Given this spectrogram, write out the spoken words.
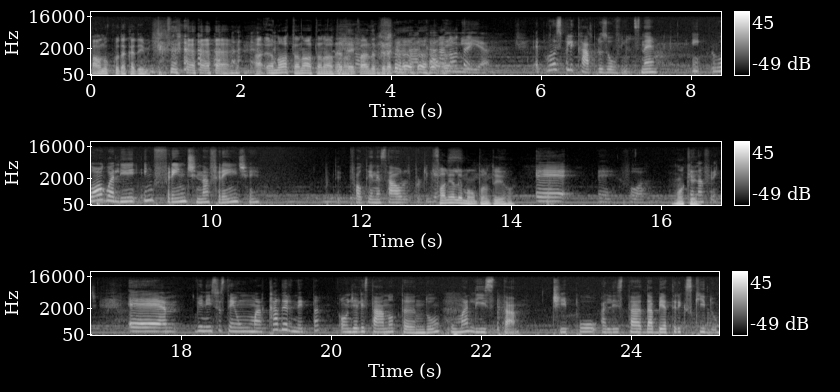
Pau no cu da academia. Ah, Anota, anota, anota. Tá aí anota. falando da cara. academia. É, vamos explicar para os ouvintes, né? Logo ali em frente, na frente. Faltei nessa aula de português. Fala em alemão não ter erro. É. É, for. Ok. É na frente. É, Vinícius tem uma caderneta onde ele está anotando uma lista. Tipo a lista da Beatrix Kido.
